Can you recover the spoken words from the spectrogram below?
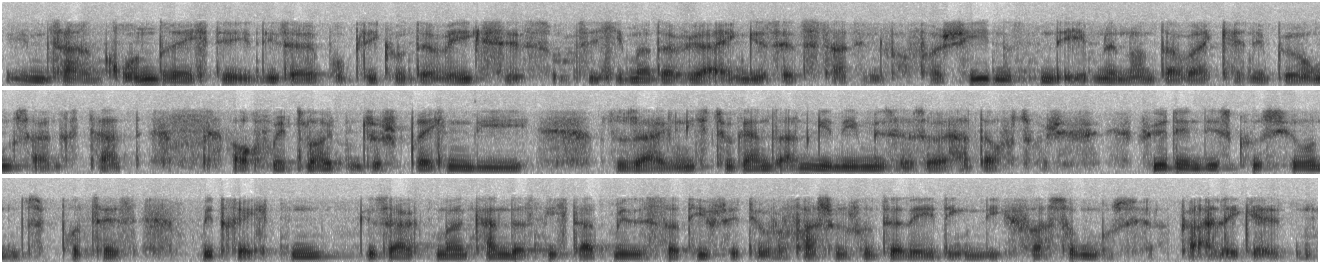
in Sachen Grundrechte in dieser Republik unterwegs ist und sich immer dafür eingesetzt hat, in verschiedensten Ebenen und dabei keine Berührungsangst hat, auch mit Leuten zu sprechen, die sozusagen nicht so ganz angenehm ist. Also er hat auch zum Beispiel für den Diskussionsprozess mit Rechten gesagt, man kann das nicht administrativ durch den Verfassungsschutz erledigen. Die Verfassung muss für alle gelten.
